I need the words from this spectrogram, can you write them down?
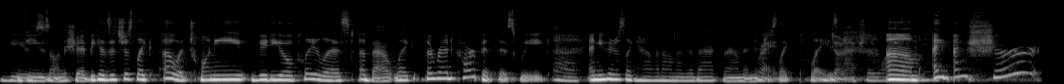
Views. views on shit because it's just like, oh, a 20 video playlist about like the red carpet this week. Uh, And you can just like have it on in the background and it just Right. like you plays. don't actually want Um. I, I'm sure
